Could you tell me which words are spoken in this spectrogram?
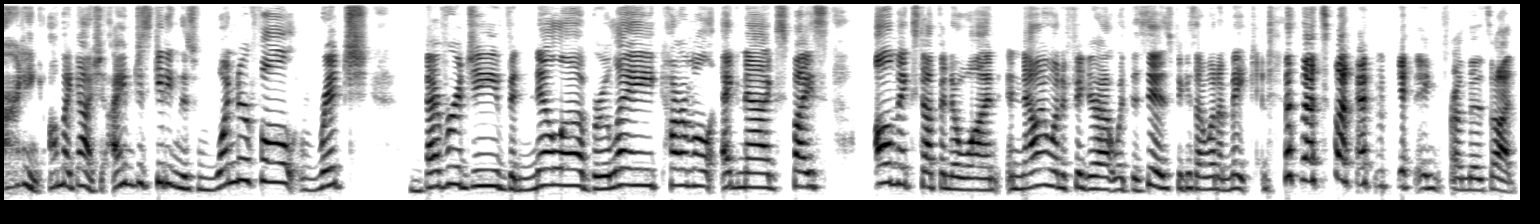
burning, oh my gosh, I'm just getting this wonderful, rich, beveragey, vanilla, brulee, caramel, eggnog, spice, all mixed up into one. And now I want to figure out what this is because I want to make it. That's what I'm getting from this one.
